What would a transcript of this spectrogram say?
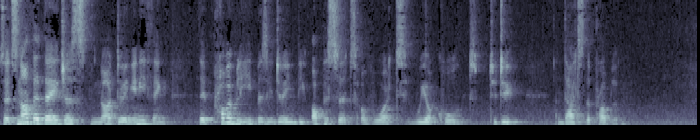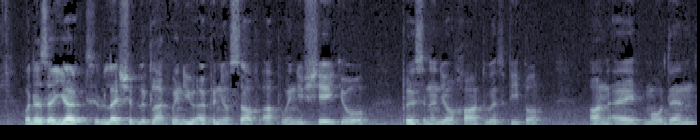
So it's not that they're just not doing anything, they're probably busy doing the opposite of what we are called to do. And that's the problem. What does a yoked relationship look like when you open yourself up, when you share your person and your heart with people on a more than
